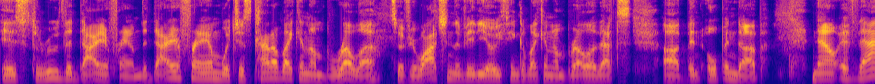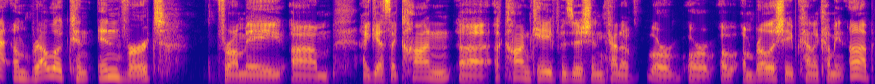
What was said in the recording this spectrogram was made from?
is through the diaphragm. The diaphragm, which is kind of like an umbrella. So if you're watching the video, you think of like an umbrella that's uh, been opened up. Now, if that umbrella can invert from a um, I guess a con uh, a concave position kind of or or umbrella shape kind of coming up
